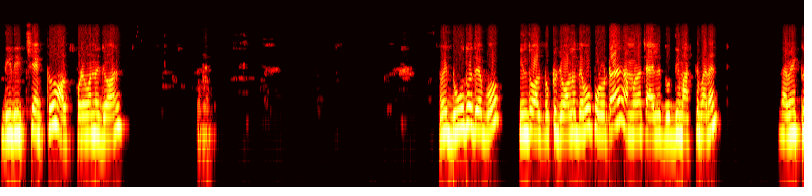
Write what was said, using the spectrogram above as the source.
দিয়ে দিচ্ছি একটু অল্প পরিমাণে জল। আমি দুধও দেবো, কিন্তু অল্প একটু জলও দেবো পুরোটাই আমরা চাইলে দুধ দিয়ে মাখতে পারেন। আমি একটু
